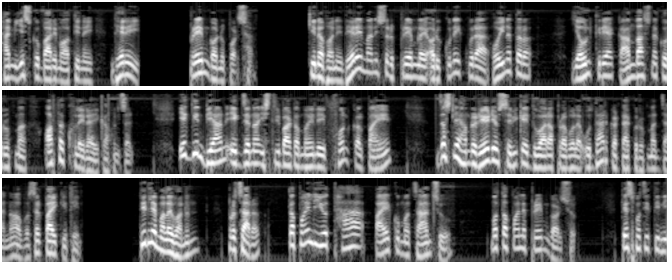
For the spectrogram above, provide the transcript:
हामी यसको बारेमा अति नै धेरै प्रेम गर्नुपर्छ। किनभने धेरै मानिसहरू प्रेमलाई अरू कुनै कुरा होइन तर यौन क्रिया काम बास्नको रूपमा अर्थ खोलाइरहेका हुन्छन्। एक दिन बिहान एकजना स्त्रीबाट मैले फोन कल पाएँ जसले हाम्रो रेडियो सेविकैद्वारा प्रभुलाई उद्धारकर्ताको रूपमा जान्न अवसर पाएकी थिइन्। तिनले मलाई भनुन् प्रचारक तपाईँले यो थाहा पाएको म चाहन्छु म तपाईँलाई प्रेम गर्छु। त्यसपछि तिनी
